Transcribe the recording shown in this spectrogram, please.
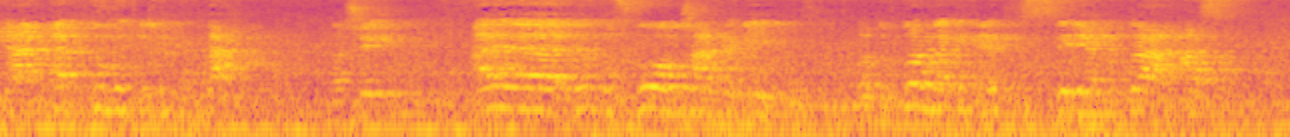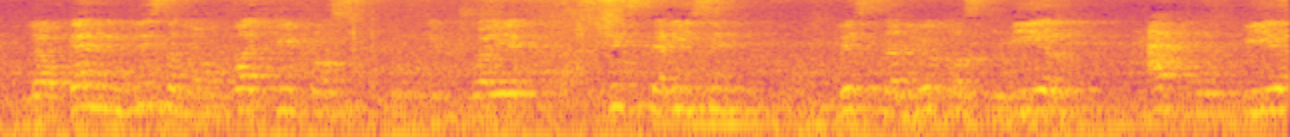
بتاع ال abdomen اللي تحت ماشي؟ أنا اليوترس جوه مش عارف اجيبه. فالدكتور ما جيت عرفت السيريا بتاع حسن لو كان لسه موفايد فيترس شوية. لسه ريسن لسه اليوترس كبير. حجمه كبير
